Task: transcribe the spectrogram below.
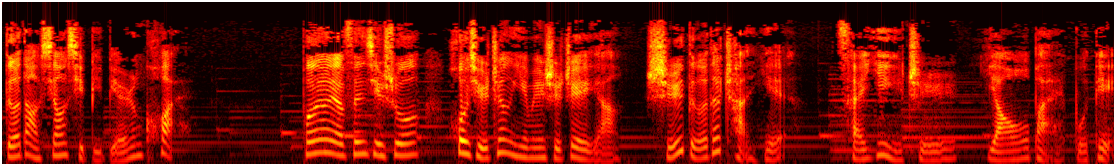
得到消息比别人快。”朋友也分析说，或许正因为是这样，实德的产业。才一直摇摆不定。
